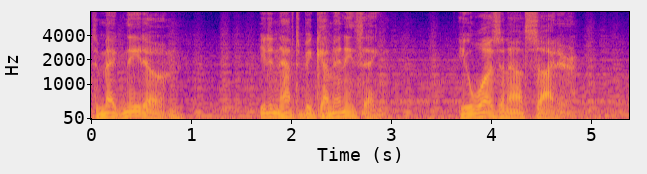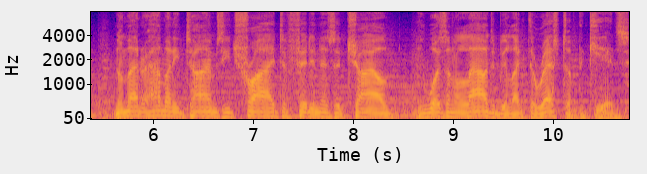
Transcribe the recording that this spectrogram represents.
To Magneto, he didn't have to become anything. He was an outsider. No matter how many times he tried to fit in as a child, he wasn't allowed to be like the rest of the kids.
